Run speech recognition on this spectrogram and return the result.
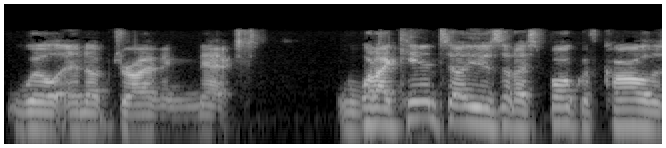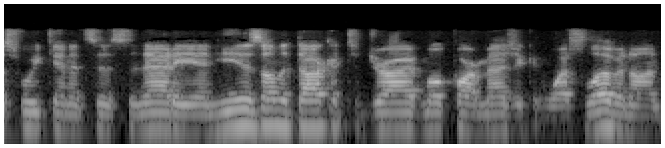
will end up driving next. What I can tell you is that I spoke with Carl this weekend in Cincinnati, and he is on the docket to drive Mopar Magic in West Lebanon.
